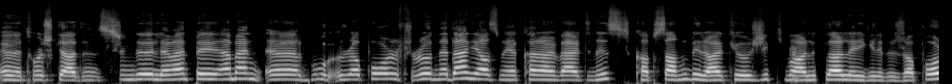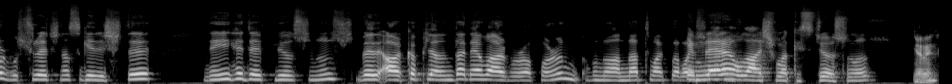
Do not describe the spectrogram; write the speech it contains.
Evet, hoş geldiniz. Şimdi Levent Bey hemen e, bu raporu neden yazmaya karar verdiniz? Kapsamlı bir arkeolojik varlıklarla ilgili bir rapor. Bu süreç nasıl gelişti? Neyi hedefliyorsunuz? Ve arka planında ne var bu raporun? Bunu anlatmakla Kimlere başlayalım. ulaşmak istiyorsunuz? Evet,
